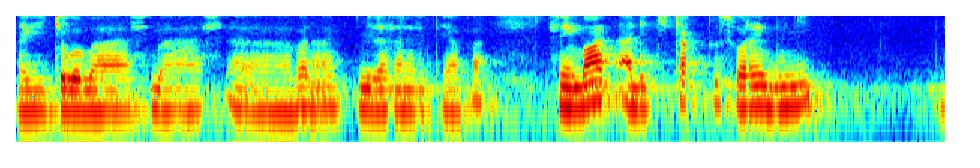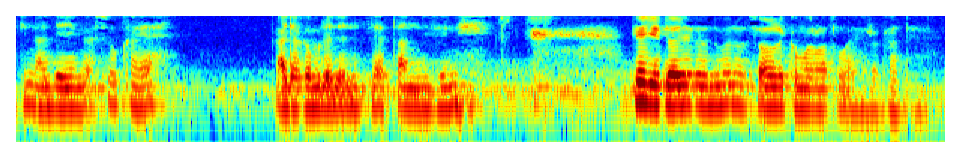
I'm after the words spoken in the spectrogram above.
lagi coba bahas-bahas uh, apa namanya penjelasannya seperti apa sering banget ada cicak tuh suaranya bunyi. Mungkin ada yang nggak suka ya ada keberadaan setan di sini. Oke gitu aja teman-teman. Assalamualaikum warahmatullahi wabarakatuh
